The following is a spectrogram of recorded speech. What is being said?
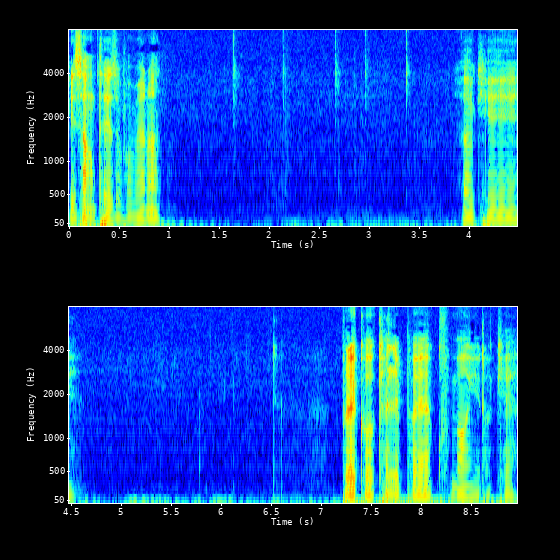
이 상태에서 보면은 여기 브레이크 캘리퍼에 구멍이 이렇게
